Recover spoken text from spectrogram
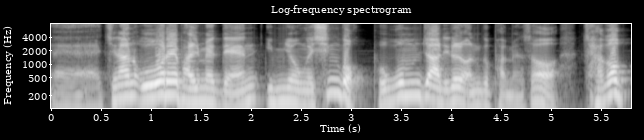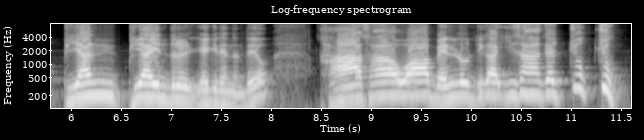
에, 지난 5월에 발매된 임영웅의 신곡 보금자리를 언급하면서 작업 비한, 비하인드를 얘기를 했는데요. 가사와 멜로디가 이상하게 쭉쭉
